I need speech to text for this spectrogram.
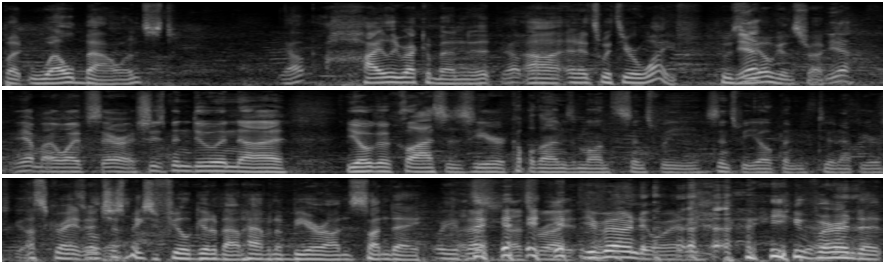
but well balanced. Yep. Highly recommend it. Yep. Uh, and it's with your wife, who's yeah, a yoga instructor. Yeah, yeah. My wife Sarah. She's been doing uh, yoga classes here a couple times a month since we since we opened two and a half years ago. That's great. it just makes you feel good about having a beer on Sunday. Well, you've, That's, that's right. you've earned it already. You've earned it.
